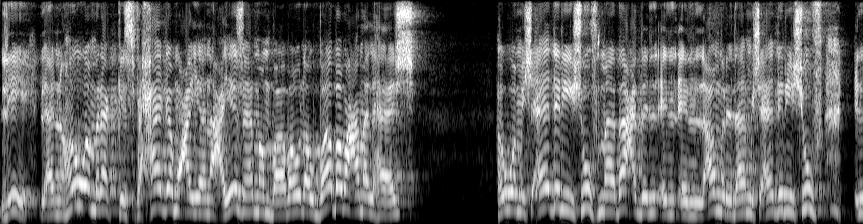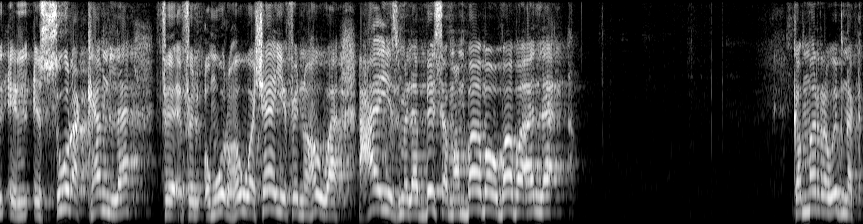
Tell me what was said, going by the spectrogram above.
ليه؟ لأنه هو مركز في حاجة معينة عايزها من بابا ولو بابا ما عملهاش هو مش قادر يشوف ما بعد ال ال الأمر ده مش قادر يشوف ال ال الصورة كاملة في, في الأمور. هو شايف إن هو عايز ملبسة من بابا وبابا قال لأ. كم مرة وابنك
